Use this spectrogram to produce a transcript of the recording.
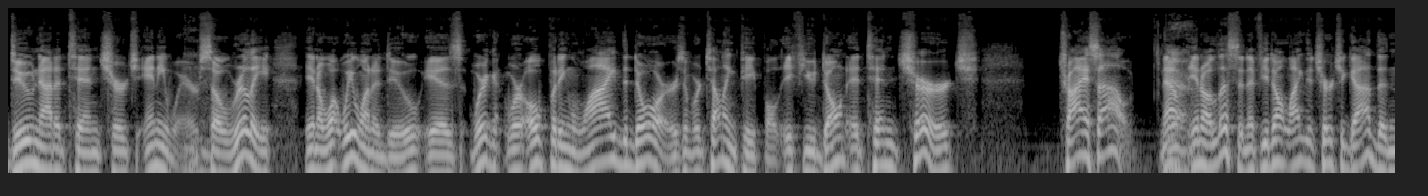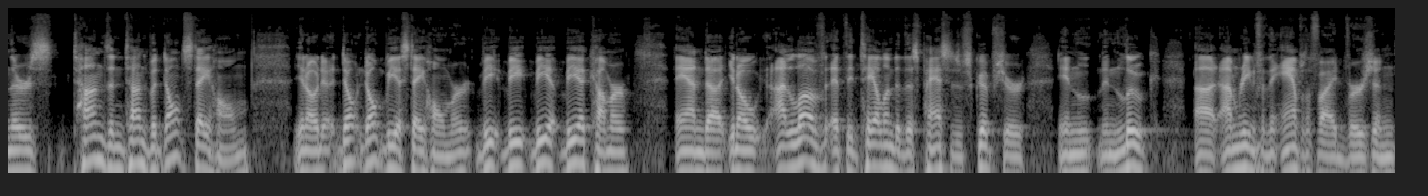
do not attend church anywhere. Mm-hmm. So really, you know, what we want to do is we're we're opening wide the doors and we're telling people if you don't attend church, try us out. Now, yeah. you know, listen, if you don't like the Church of God, then there's tons and tons, but don't stay home. You know, don't don't be a stay homer. Be be be a, be a comer. And uh, you know, I love at the tail end of this passage of scripture in in Luke uh, I'm reading from the Amplified version,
